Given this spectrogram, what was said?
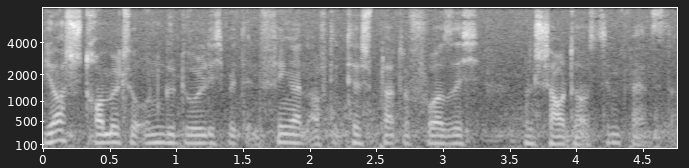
Josh trommelte ungeduldig mit den Fingern auf die Tischplatte vor sich und schaute aus dem Fenster.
